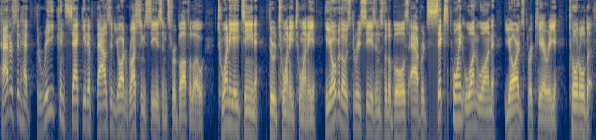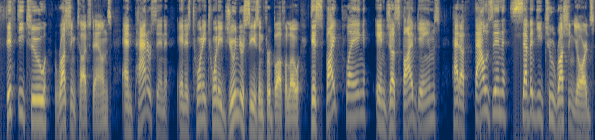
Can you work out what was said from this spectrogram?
Patterson had three consecutive thousand yard rushing seasons for Buffalo, 2018 through 2020. He, over those three seasons for the Bulls, averaged 6.11 yards per carry, totaled 52 rushing touchdowns, and Patterson, in his 2020 junior season for Buffalo, despite playing in just five games, had 1,072 rushing yards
